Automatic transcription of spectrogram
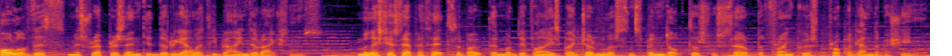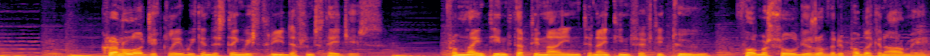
All of this misrepresented the reality behind their actions. Malicious epithets about them were devised by journalists and spin doctors who served the Francoist propaganda machine. Chronologically, we can distinguish three different stages. From 1939 to 1952, former soldiers of the Republican Army,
